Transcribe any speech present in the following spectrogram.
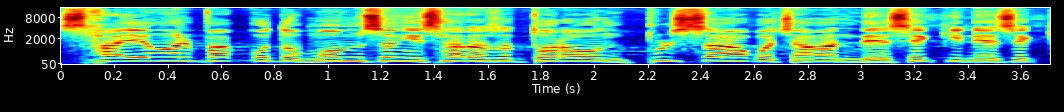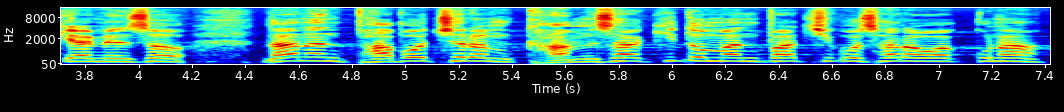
사형을 받고도 몸성이 살아서 돌아온 불쌍하고 장한 내 새끼 내 새끼 하면서 나는 바보처럼 감사 기도만 바치고 살아왔구나.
